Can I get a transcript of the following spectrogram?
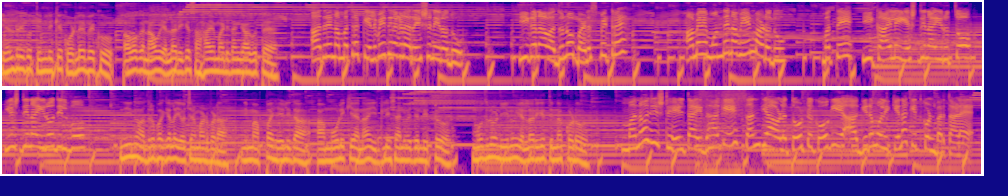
ಎಲ್ರಿಗೂ ತಿನ್ಲಿಕ್ಕೆ ಕೊಡ್ಲೇಬೇಕು. ಅವಾಗ ನಾವು ಎಲ್ಲರಿಗೆ ಸಹಾಯ ಮಾಡಿದಂಗೆ ಆಗುತ್ತೆ. ಆದ್ರೆ ನಮ್ಮ ಹತ್ರ ಕೆಲವೇ ದಿನಗಳ ರೇಷನ್ ಇರೋದು. ಈಗ ನಾವ್ ಅದನ್ನು ಬಳಸ್ಬಿಟ್ರೆ? ಆಮೇಲೆ ಮುಂದೆ ನಾವೇನ್ ಮಾಡೋದು? ಮತ್ತೆ ಈ ಕಾಯಿಲೆ ಎಷ್ಟ್ ದಿನ ಇರುತ್ತೋ ಎಷ್ಟ್ ದಿನ ಇರೋದಿಲ್ವೋ? ನೀನು ಅದ್ರ ಬಗ್ಗೆ ಎಲ್ಲ ಯೋಚನೆ ಮಾಡಬೇಡ. ನಿಮ್ಮ ಅಪ್ಪ ಹೇಳಿದ ಆ ಮೂಲಿಕೆಯನ್ನ ಇಡ್ಲಿ ಇಟ್ಟು ಮೊದಲು ನೀನು ಎಲ್ಲರಿಗೆ ತಿನ್ನಕ್ ಕೊಡು. ಮನೋಜ್ ಇಷ್ಟ ಹೇಳ್ತಾ ಇದ್ದ ಹಾಗೆ ಸಂಧ್ಯಾ ಅವಳ ತೋಟಕ್ಕೆ ಹೋಗಿ ಆ ಗಿಡಮೂಲಿಕೆನ ಕಿತ್ಕೊಂಡ್ ಬರ್ತಾಳೆ.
